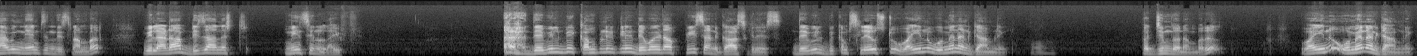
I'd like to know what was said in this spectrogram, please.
having names in this number will adopt dishonest means in life they will be completely devoid of peace and God's grace they will become slaves to wine women and gambling పద్దెనిమిదో number. Wine women and gambling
